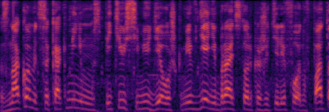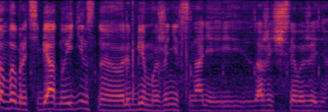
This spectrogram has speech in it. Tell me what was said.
знакомиться как минимум с пятью-семью девушками в день и брать столько же телефонов. Потом выбрать себе одну единственную, любимую, жениться на ней и зажить счастливой жизнью.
